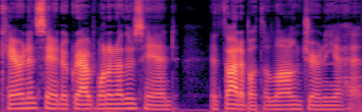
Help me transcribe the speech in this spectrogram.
Karen and Sandra grabbed one another's hand and thought about the long journey ahead.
